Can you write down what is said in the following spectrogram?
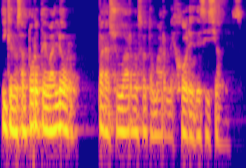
y que nos aporte valor para ayudarnos a tomar mejores decisiones.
